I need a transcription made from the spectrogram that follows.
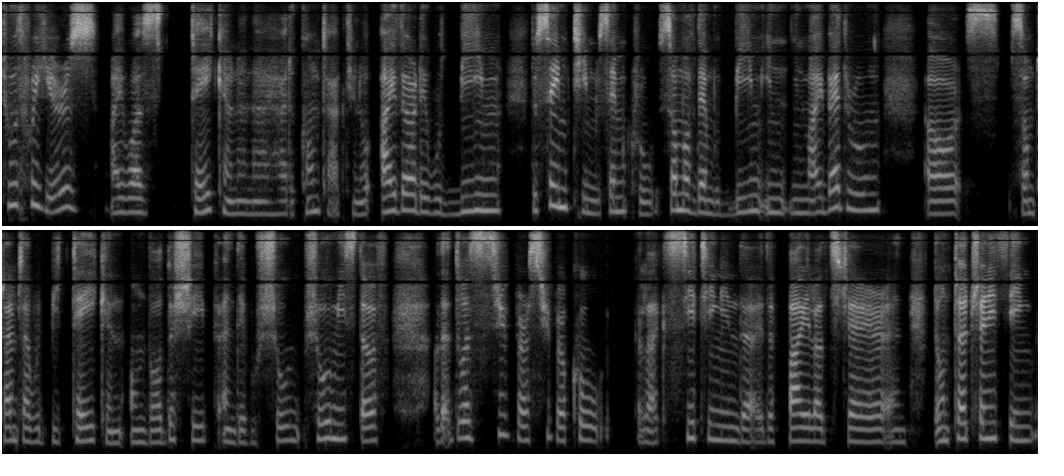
two three years i was taken and i had a contact you know either they would beam the same team the same crew some of them would beam in in my bedroom or s- sometimes i would be taken on board the ship and they would show show me stuff. That was super super cool like sitting in the the pilot's chair and don't touch anything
